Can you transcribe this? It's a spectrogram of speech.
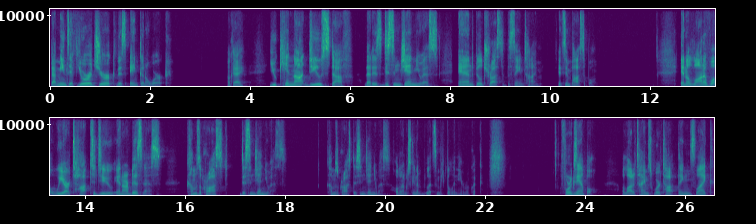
That means if you're a jerk, this ain't going to work. Okay. You cannot do stuff that is disingenuous and build trust at the same time. It's impossible. And a lot of what we are taught to do in our business comes across disingenuous. Comes across disingenuous. Hold on, I'm just going to let some people in here real quick. For example, a lot of times we're taught things like,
